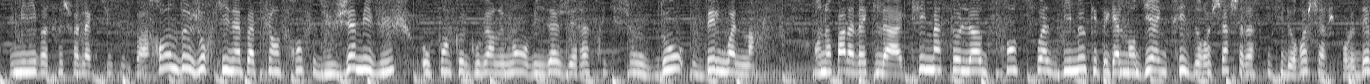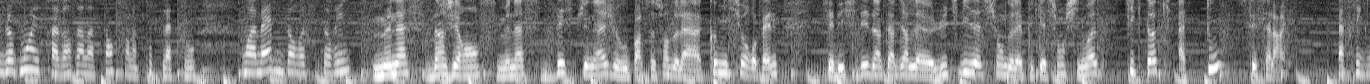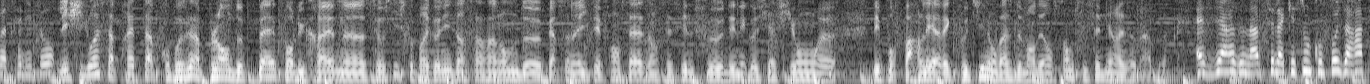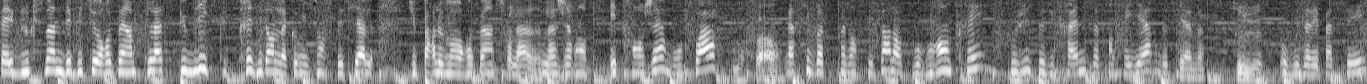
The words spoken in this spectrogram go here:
Émilie, votre choix de l'actu ce soir 32 jours qui n'a pas pu en France, c'est du jamais vu, au point que le gouvernement envisage des restrictions d'eau dès le mois de mars. On en parle avec la climatologue Françoise Vimeux, qui est également directrice de recherche à l'Institut de recherche pour le développement. Elle sera dans un instant sur notre plateau. Mohamed, dans votre story Menace d'ingérence, menace d'espionnage. Je vous parle ce soir de la Commission européenne qui a décidé d'interdire l'utilisation de l'application chinoise TikTok à tous ses salariés. Patrick, votre édito Les Chinois s'apprêtent à proposer un plan de paix pour l'Ukraine. C'est aussi ce que préconisent un certain nombre de personnalités françaises. Un cessez-le-feu, des négociations, euh, des pourparlers avec Poutine. On va se demander ensemble si c'est bien raisonnable. Est-ce bien raisonnable? C'est la question qu'on pose à Raphaël Glucksmann, député européen Place Publique, président de la commission spéciale du Parlement européen sur l'ingérence étrangère. Bonsoir. Bonsoir. Merci de votre présence ce soir. Alors que vous rentrez tout juste d'Ukraine, vous êtes rentré hier de Kiev. Tout juste. Où vous avez passé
